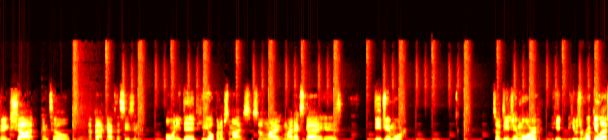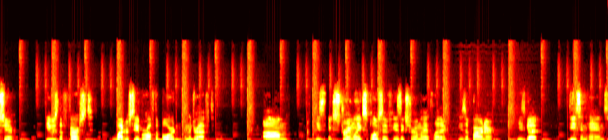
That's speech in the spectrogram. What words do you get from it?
big shot until the back half of the season, but when he did, he opened up some eyes. So my my next guy is DJ Moore. So DJ Moore, he he was a rookie last year. He was the first wide receiver off the board in the draft. Um, he's extremely explosive. He's extremely athletic. He's a burner. He's got decent hands.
